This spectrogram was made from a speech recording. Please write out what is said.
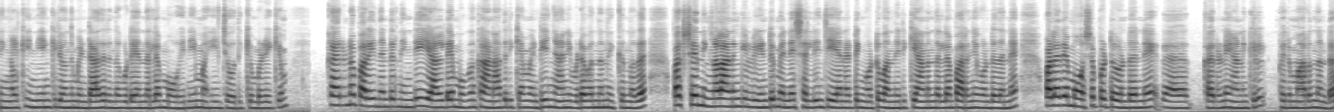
നിങ്ങൾക്ക് ഇനിയെങ്കിലും ഒന്നും മിണ്ടാതിരുന്നു കൂടെ എന്നെല്ലാം മോഹിനിയും മഹിയും ചോദിക്കുമ്പോഴേക്കും കരുണ പറയുന്നുണ്ട് നിന്റെ ഇയാളുടെ മുഖം കാണാതിരിക്കാൻ വേണ്ടി ഞാൻ ഇവിടെ വന്ന് നിൽക്കുന്നത്. പക്ഷേ നിങ്ങളാണെങ്കിൽ വീണ്ടും എന്നെ ശല്യം ചെയ്യാനായിട്ട് ഇങ്ങോട്ട് വന്നിരിക്കുകയാണെന്നെല്ലാം പറഞ്ഞുകൊണ്ട് തന്നെ വളരെ മോശപ്പെട്ടുകൊണ്ട് തന്നെ കരുണയാണെങ്കിൽ പെരുമാറുന്നുണ്ട്.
